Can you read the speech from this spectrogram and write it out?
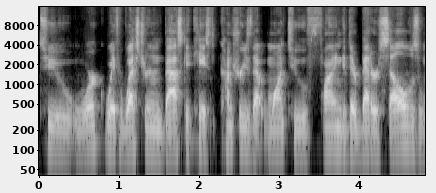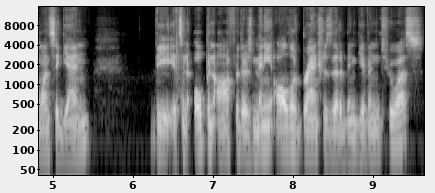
to work with Western basket case countries that want to find their better selves once again. The it's an open offer. There's many olive branches that have been given to us.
